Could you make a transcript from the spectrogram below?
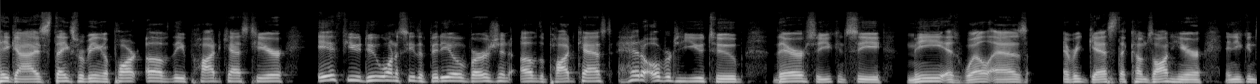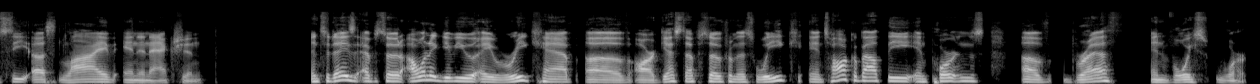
Hey guys, thanks for being a part of the podcast here. If you do want to see the video version of the podcast, head over to YouTube there so you can see me as well as every guest that comes on here and you can see us live and in action. In today's episode, I want to give you a recap of our guest episode from this week and talk about the importance of breath and voice work.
